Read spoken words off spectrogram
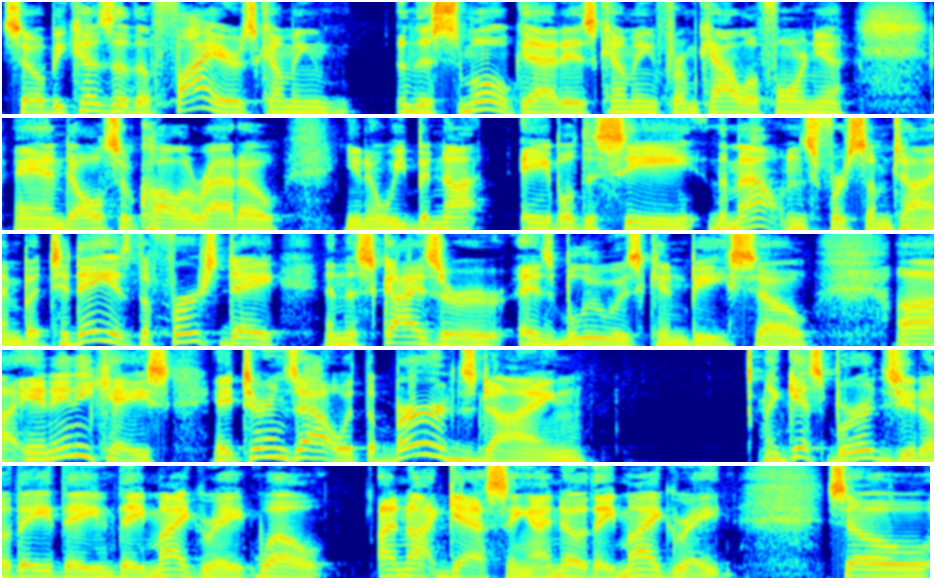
So, because of the fires coming the smoke that is coming from California and also Colorado. You know, we've been not able to see the mountains for some time, but today is the first day and the skies are as blue as can be. So, uh, in any case, it turns out with the birds dying, I guess birds, you know, they they they migrate. Well, I'm not guessing. I know they migrate. So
